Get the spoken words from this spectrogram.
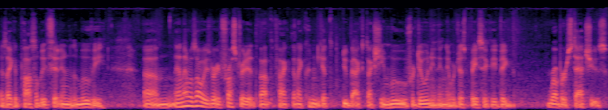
as I could possibly fit into the movie. Um, and I was always very frustrated about the fact that I couldn't get the dewbacks to actually move or do anything. They were just basically big rubber statues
